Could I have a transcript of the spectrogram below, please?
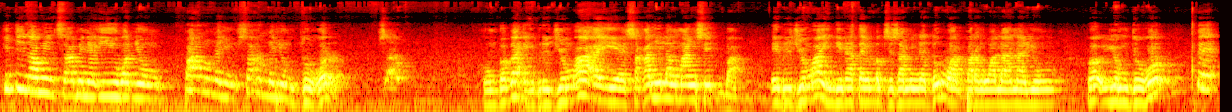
hindi namin sa amin na iiwan yung, paano na yung, saan na yung duhor? Sa, kung baga, every Jum'a ay eh, sa kanilang mindset ba, every Jum'a, hindi na tayo magsasaming na duruan, parang wala na yung, uh, yung duhor. Eh,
